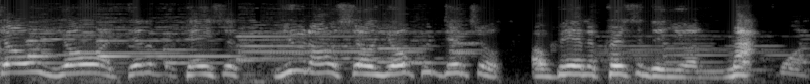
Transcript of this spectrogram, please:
show your identification, you don't show your credentials of being a Christian, then you're not one.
